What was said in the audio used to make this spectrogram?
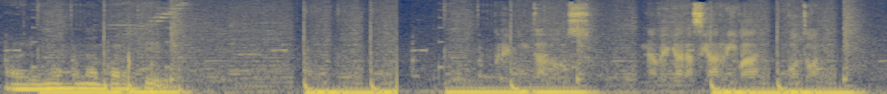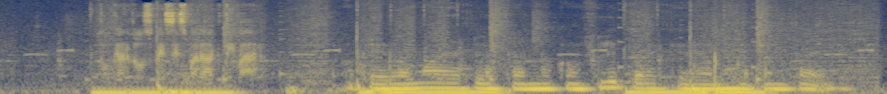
Abrimos una partida. Pregunta 2. Navegar hacia arriba, botón. Tocar dos veces para activar. Ok, vamos a desplazarnos con flip para que veamos la pantalla.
